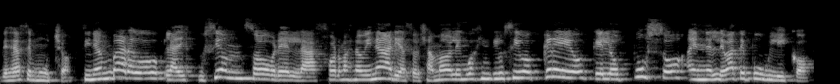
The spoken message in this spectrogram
desde hace mucho. Sin embargo, la discusión sobre las formas no binarias o el llamado lenguaje inclusivo creo que lo puso en el debate público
